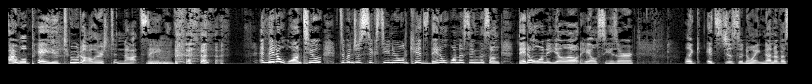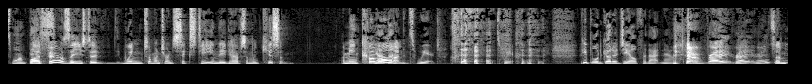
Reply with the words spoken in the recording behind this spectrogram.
I will pay you two dollars to not sing." Mm-hmm. and they don't want to. It's a bunch of 16 year old kids. They don't want to sing the song. They don't want to yell out "Hail Caesar." Like it's just annoying. None of us want this. Well, at Farrell's, they used to when someone turned sixteen, they'd have someone kiss them. I mean, come yeah, that- on, it's weird. it's weird. People would go to jail for that now. right, right, right. Some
